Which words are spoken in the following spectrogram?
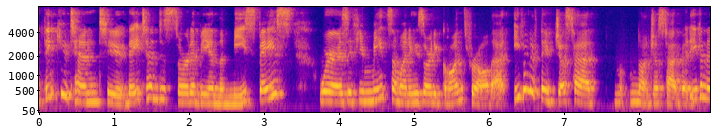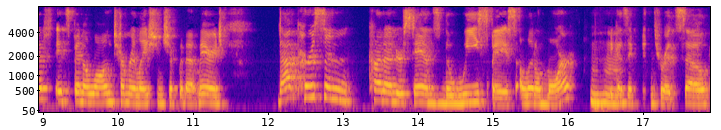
I think you tend to, they tend to sort of be in the me space. Whereas if you meet someone who's already gone through all that, even if they've just had, not just had, but even if it's been a long term relationship without marriage, that person kind of understands the we space a little more. Mm-hmm. because they've been through it. So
